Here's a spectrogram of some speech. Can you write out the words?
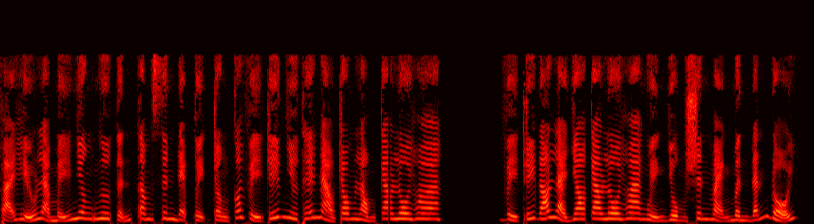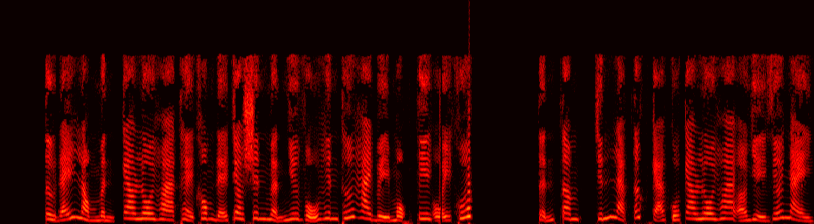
Phải hiểu là mỹ nhân ngư tĩnh tâm xinh đẹp tuyệt trần có vị trí như thế nào trong lòng cao lôi hoa. Vị trí đó là do cao lôi hoa nguyện dùng sinh mạng mình đánh đổi. Từ đấy lòng mình cao lôi hoa thề không để cho sinh mệnh như vũ hình thứ hai bị một tia ủi khuất. Tĩnh tâm, chính là tất cả của cao lôi hoa ở dị giới này.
